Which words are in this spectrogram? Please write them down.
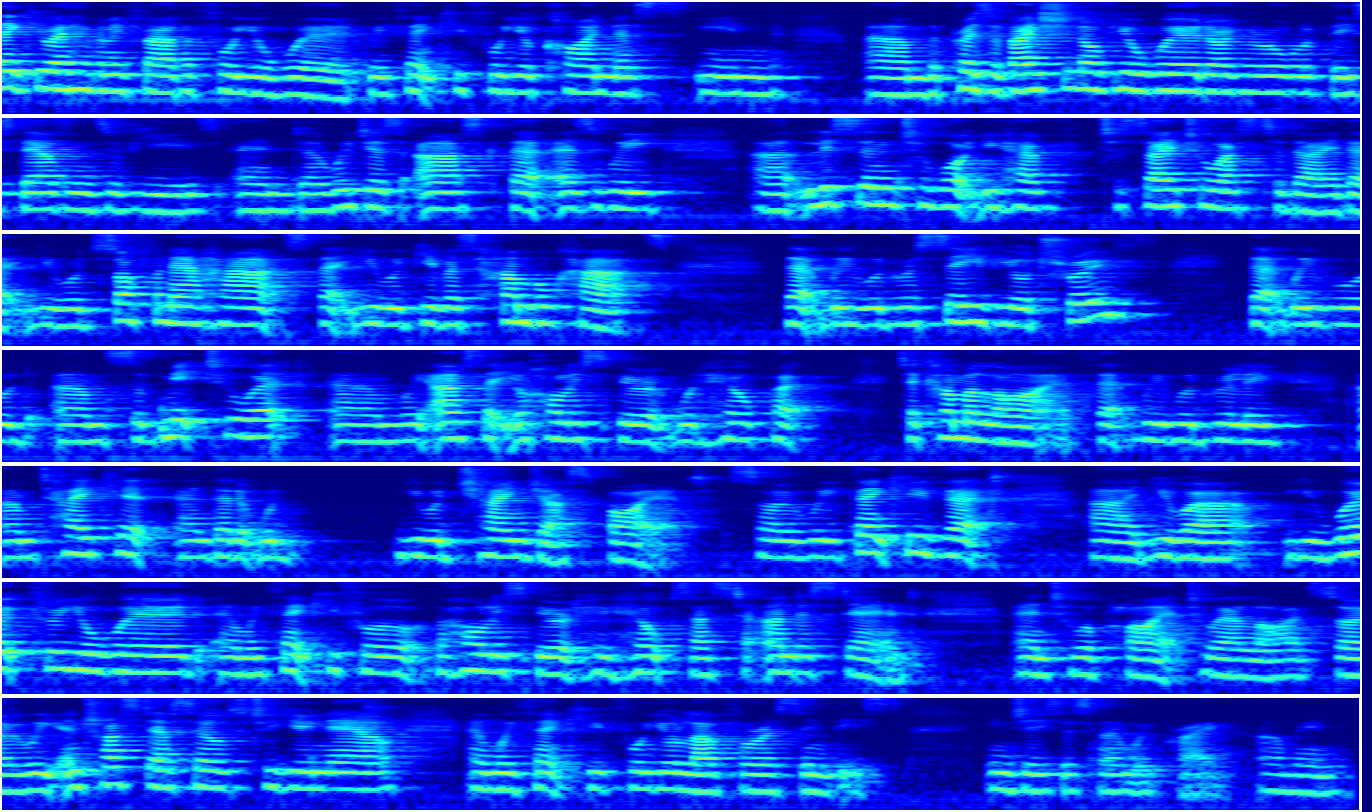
Thank you, our Heavenly Father, for your word. We thank you for your kindness in um, the preservation of your word over all of these thousands of years. And uh, we just ask that as we uh, listen to what you have to say to us today, that you would soften our hearts, that you would give us humble hearts, that we would receive your truth, that we would um, submit to it. Um, we ask that your Holy Spirit would help it to come alive, that we would really um, take it and that it would you would change us by it. So we thank you that uh, you are you work through your word, and we thank you for the Holy Spirit who helps us to understand and to apply it to our lives. So we entrust ourselves to you now, and we thank you for your love for us in this. In Jesus' name we pray. Amen.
